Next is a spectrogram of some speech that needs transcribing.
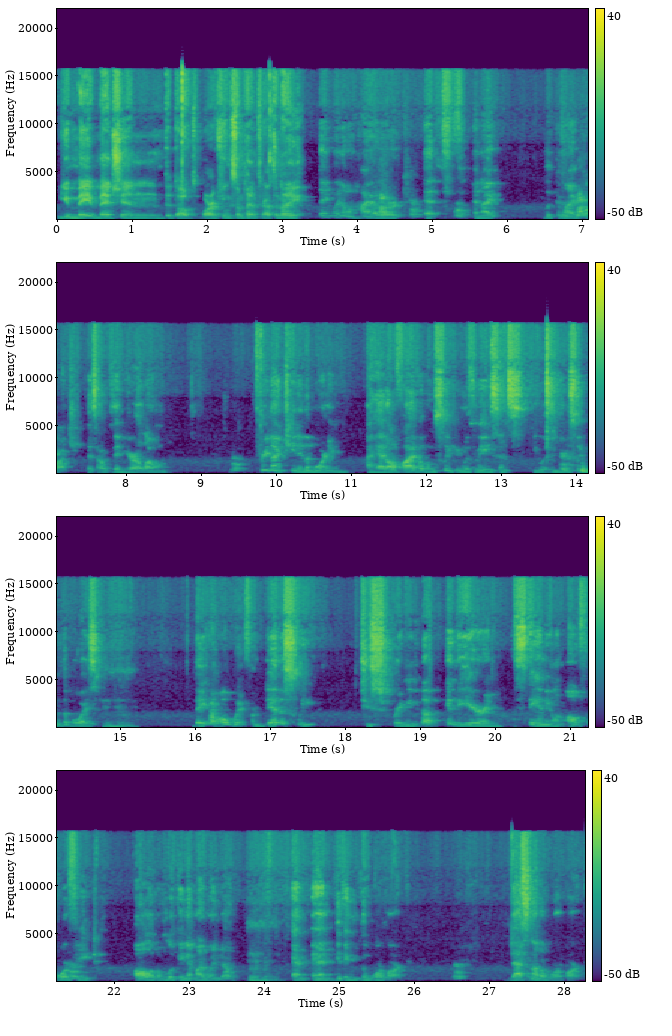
you may have mentioned the dogs barking sometime throughout the night. They went on high alert at, and I looked at my watch because I was in here alone. Three nineteen in the morning. I had all five of them sleeping with me since he wasn't here to sleep with the boys. Mm-hmm. They all went from dead asleep to springing up in the air and standing on all four feet, all of them looking at my window Mm-hmm. and, and giving the war bark. That's not a war bark.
